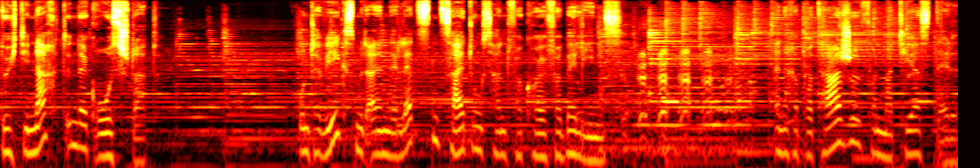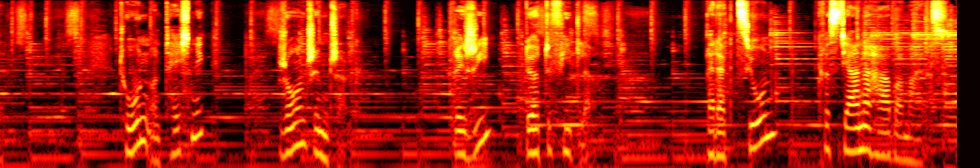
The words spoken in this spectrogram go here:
Durch die Nacht in der Großstadt. Unterwegs mit einem der letzten Zeitungshandverkäufer Berlins. Eine Reportage von Matthias Dell. Ton und Technik Jean Jimczak. Regie Dörte Fiedler. Redaktion Christiane Habermals.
